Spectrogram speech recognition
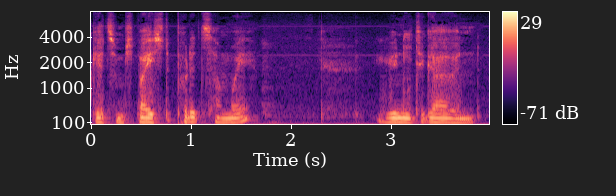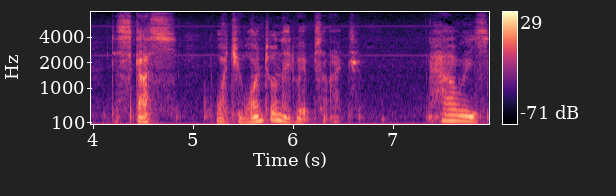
get some space to put it somewhere. You need to go and discuss what you want on that website. How is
